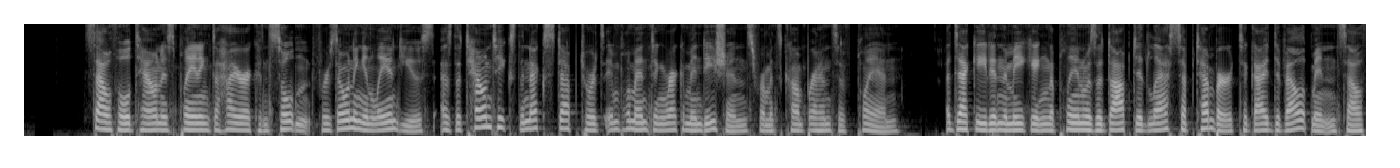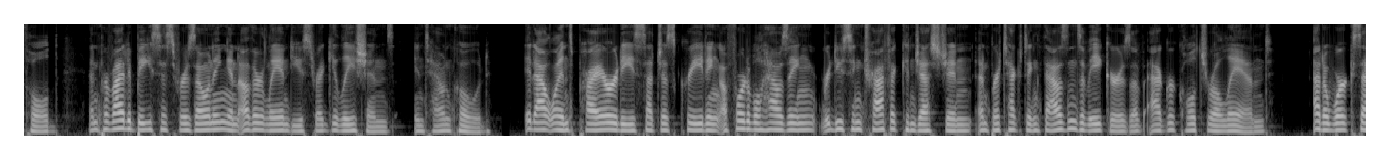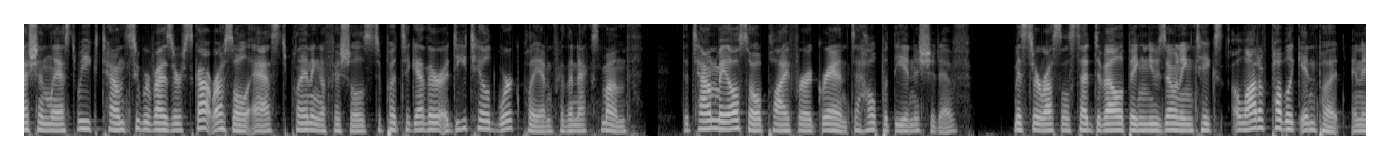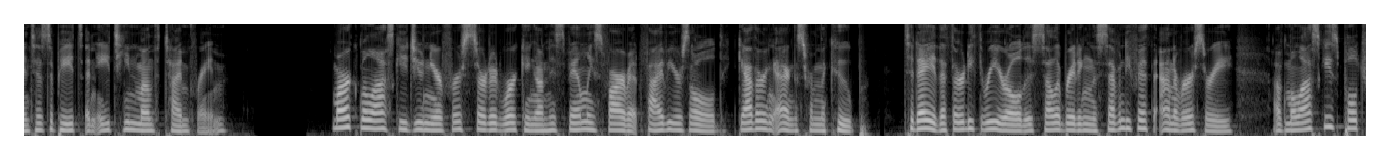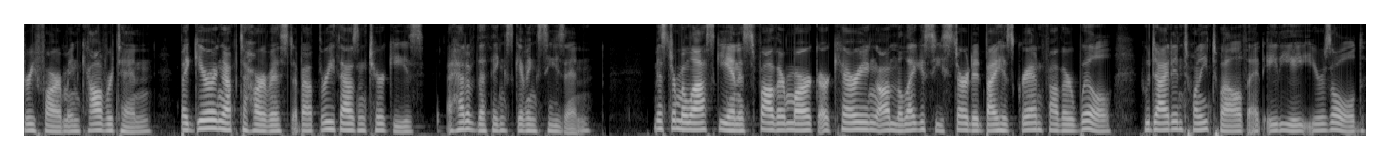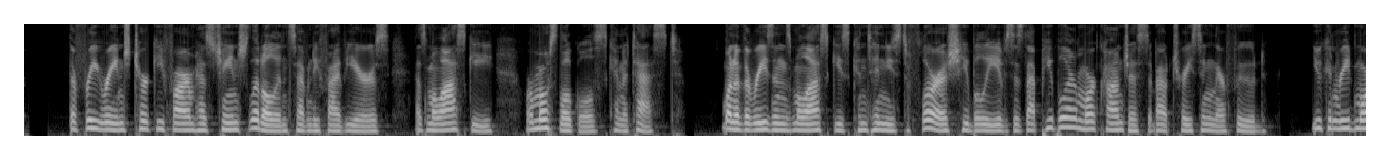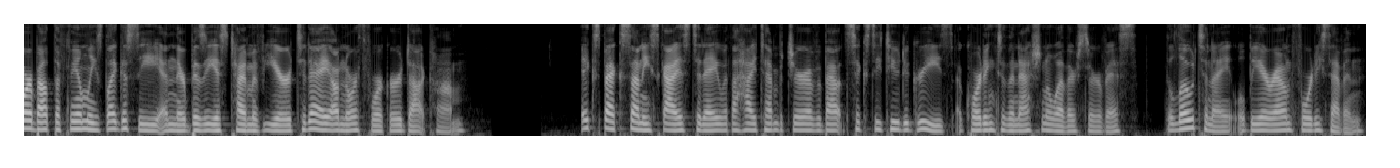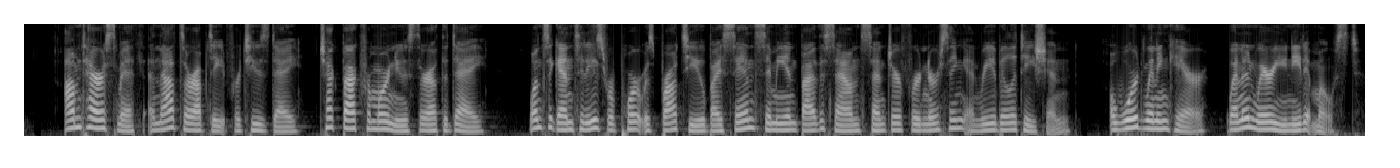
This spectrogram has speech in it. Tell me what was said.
Southold Town is planning to hire a consultant for zoning and land use as the town takes the next step towards implementing recommendations from its comprehensive plan. A decade in the making, the plan was adopted last September to guide development in Southold and provide a basis for zoning and other land use regulations in town code. It outlines priorities such as creating affordable housing, reducing traffic congestion, and protecting thousands of acres of agricultural land. At a work session last week, Town Supervisor Scott Russell asked planning officials to put together a detailed work plan for the next month. The town may also apply for a grant to help with the initiative. Mr. Russell said developing new zoning takes a lot of public input and anticipates an 18 month time frame. Mark Miloski Jr. first started working on his family's farm at five years old, gathering eggs from the coop. Today, the 33 year old is celebrating the 75th anniversary of Miloski's poultry farm in Calverton by gearing up to harvest about 3,000 turkeys ahead of the Thanksgiving season. Mr. Miloski and his father Mark are carrying on the legacy started by his grandfather Will, who died in 2012 at 88 years old. The free range turkey farm has changed little in 75 years, as Miloski, or most locals, can attest. One of the reasons Miloski's continues to flourish, he believes, is that people are more conscious about tracing their food. You can read more about the family's legacy and their busiest time of year today on northforker.com. Expect sunny skies today with a high temperature of about 62 degrees, according to the National Weather Service. The low tonight will be around 47. I'm Tara Smith, and that's our update for Tuesday. Check back for more news throughout the day. Once again, today's report was brought to you by San Simeon by the Sound Center for Nursing and Rehabilitation. Award winning care, when and where you need it most.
